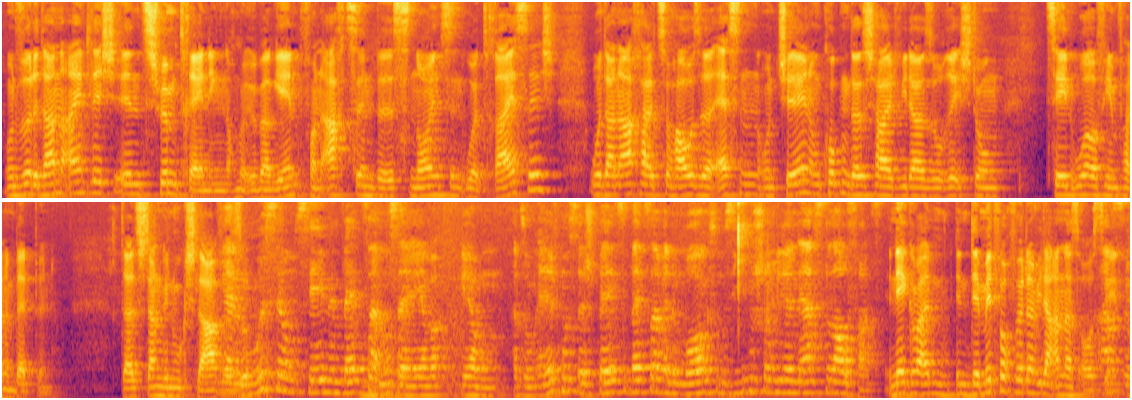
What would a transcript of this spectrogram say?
und würde dann eigentlich ins Schwimmtraining nochmal übergehen von 18 bis 19.30 Uhr und danach halt zu Hause essen und chillen und gucken, dass ich halt wieder so Richtung 10 Uhr auf jeden Fall im Bett bin dass ich dann genug schlafe. Ja, du musst ja um 10 im Bett sein, muss ja eher, eher um, also um 11 muss der späteste Bett sein, wenn du morgens um 7 schon wieder den ersten Lauf hast. Nee, der Mittwoch wird dann wieder anders aussehen. So.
